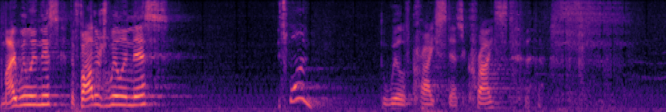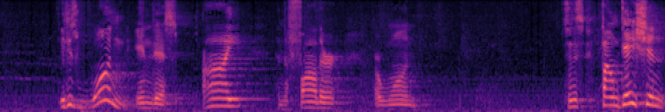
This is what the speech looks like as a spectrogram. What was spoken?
My will in this, the Father's will in this, it's one. The will of Christ as Christ. it is one in this. I and the Father are one. So this foundation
